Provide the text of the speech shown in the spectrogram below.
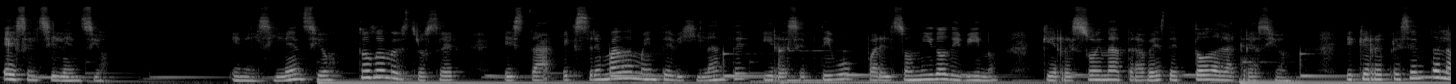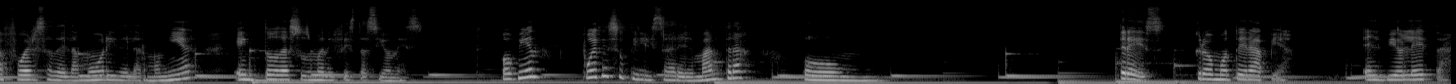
es el silencio. En el silencio, todo nuestro ser está extremadamente vigilante y receptivo para el sonido divino que resuena a través de toda la creación y que representa la fuerza del amor y de la armonía en todas sus manifestaciones. O bien puedes utilizar el mantra OM. 3. Cromoterapia. El violeta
